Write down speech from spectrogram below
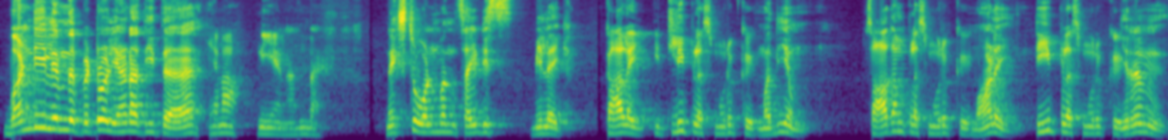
வண்டியில் இருந்த பெட்ரோல் ஏன்டா தீத்த? ஏன்னா நீ என் நண்பன். Next one month side is be like காலை இட்லி பிளஸ் முறுக்கு. மதியம். சாதம் பிளஸ் முறுக்கு. மாலை. டீ பிளஸ் முறுக்கு. இரவு.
